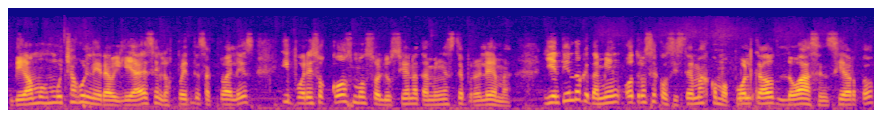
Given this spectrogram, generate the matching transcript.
digamos, muchas vulnerabilidades en los puentes actuales y por eso Cosmos soluciona también este problema. Y entiendo que también otros ecosistemas como Polkadot lo hacen, ¿cierto?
